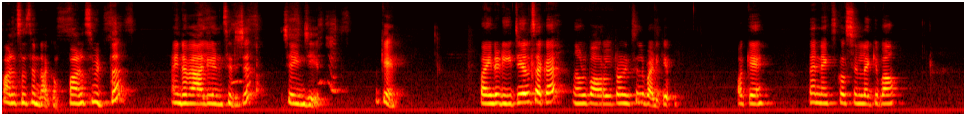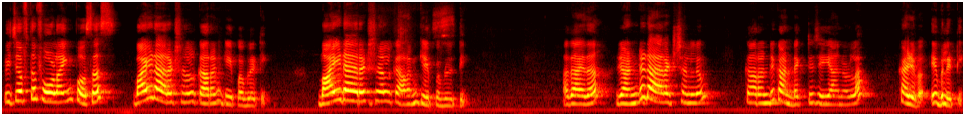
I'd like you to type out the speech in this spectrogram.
പൾസസ് ഉണ്ടാക്കും. പൾസ് വിട്ട് അതിന്റെ വാല്യൂ അനുസരിച്ച് ചേഞ്ച് ചെയ്യും. ഓക്കെ അപ്പോൾ അതിന്റെ ഡീറ്റെയിൽസ് ഒക്കെ നമ്മൾ പവർ ഇലക്ട്രോണിക്സിൽ പഠിക്കും. ഓക്കെ ദെൻ നെക്സ്റ്റ് ക്വസ്റ്റ്യനിലേക്ക് പോവാം. Which of the following process bidirectional current capability bidirectional current capability അതായത് രണ്ട് ഡയറക്ഷനിലും കറണ്ട് കണ്ടക്ട് ചെയ്യാനുള്ള കഴിവ് എബിലിറ്റി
